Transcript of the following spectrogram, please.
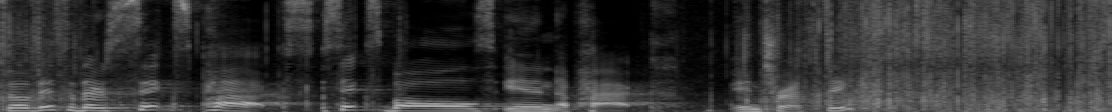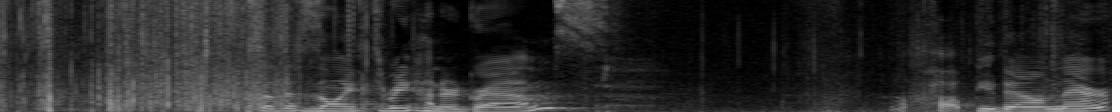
So this, there's six packs, six balls in a pack. Interesting. So this is only 300 grams. I'll pop you down there.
